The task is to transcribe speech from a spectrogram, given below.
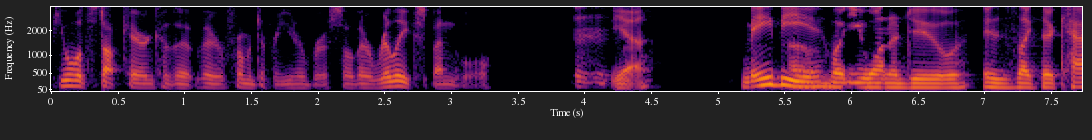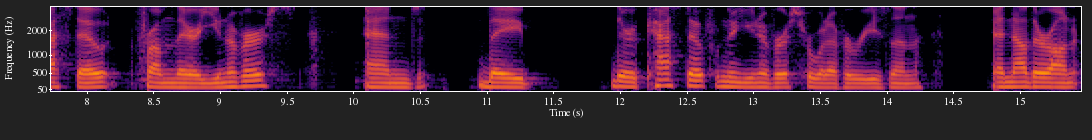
people would stop caring because they're, they're from a different universe, so they're really expendable. Yeah, Maybe Um, what you want to do is like they're cast out from their universe and they they're cast out from their universe for whatever reason and now they're on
